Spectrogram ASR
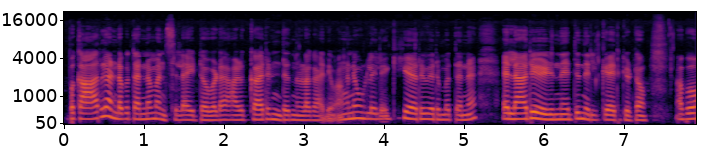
അപ്പോൾ കാറ് കണ്ടപ്പോൾ തന്നെ മനസ്സിലായിട്ടോ അവിടെ ആൾക്കാരുണ്ട് എന്നുള്ള കാര്യം. അങ്ങനെ ഉള്ളിലേക്ക് കയറി വരുമ്പോൾ തന്നെ എല്ലാവരും എഴുന്നേറ്റ് നിൽക്കുകയായിരിക്കും കേട്ടോ അപ്പോൾ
